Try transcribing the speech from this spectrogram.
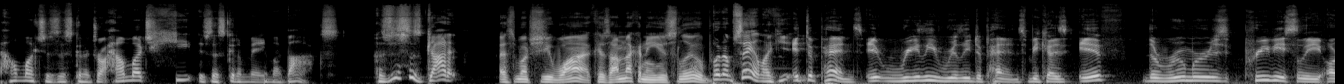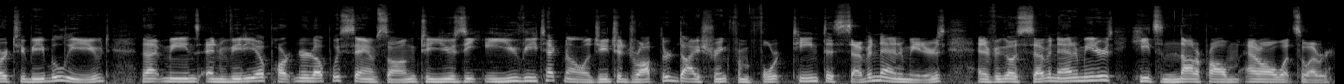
how much is this going to draw? How much heat is this going to make in my box? Because this has got it. As much as you want, because I'm not going to use lube. But I'm saying, like, It depends. It really, really depends because if the rumors previously are to be believed, that means Nvidia partnered up with Samsung to use the EUV technology to drop their die shrink from 14 to 7 nanometers. And if it goes 7 nanometers, heat's not a problem at all whatsoever.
